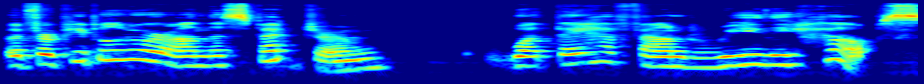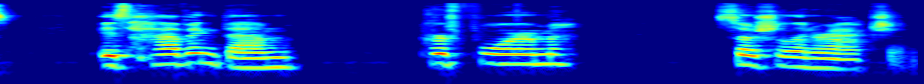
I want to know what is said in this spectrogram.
But for people who are on the spectrum, what they have found really helps is having them perform social interaction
